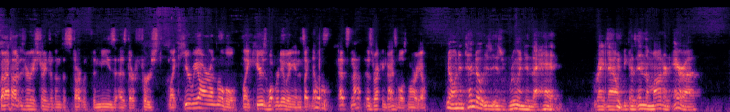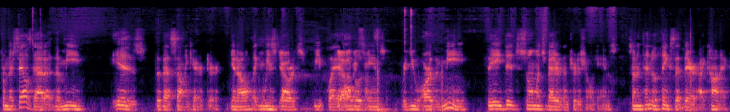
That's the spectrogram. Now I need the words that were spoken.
but I thought it was very strange of them to start with the Mii's as their first like here we are on mobile like here's what we're doing and it's like no that's not as recognizable as Mario No, Nintendo is, is ruined in the head right now because in the modern era, from their sales data, the Mii is the best selling character. You know, like Wii Mhm, yeah. Sports, Wii Play, Yeah, all those sense. games where you are the Mii, they did so much better than traditional games. So Nintendo thinks that they're iconic.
